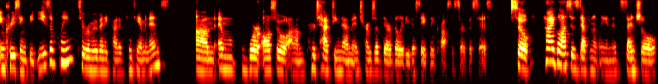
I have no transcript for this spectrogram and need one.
increasing the ease of clean to remove any kind of contaminants. Um, and we're also um, protecting them in terms of their ability to safely cross the surfaces. So high gloss is definitely an essential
